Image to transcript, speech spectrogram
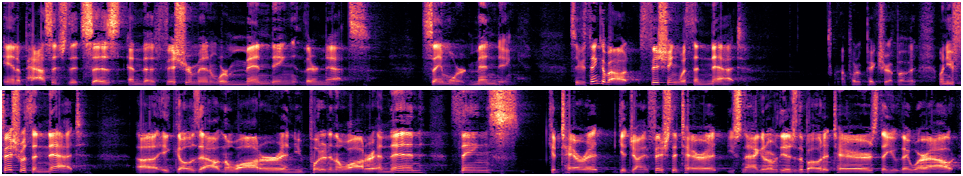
in a passage that says, and the fishermen were mending their nets. Same word, mending. So if you think about fishing with a net, I'll put a picture up of it. When you fish with a net, uh, it goes out in the water and you put it in the water, and then things can tear it, get giant fish that tear it, you snag it over the edge of the boat, it tears, they, they wear out.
